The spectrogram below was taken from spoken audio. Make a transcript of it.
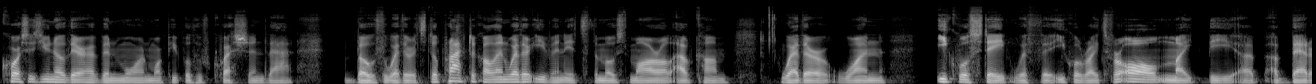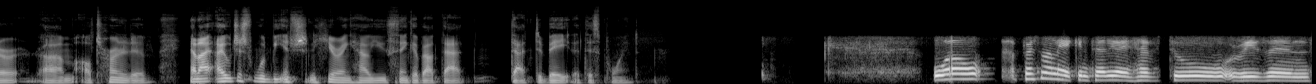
course, as you know, there have been more and more people who've questioned that, both whether it's still practical and whether even it's the most moral outcome, whether one equal state with the equal rights for all might be a, a better um, alternative. And I, I, just would be interested in hearing how you think about that that debate at this point. Well, personally, I can tell you I have two reasons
